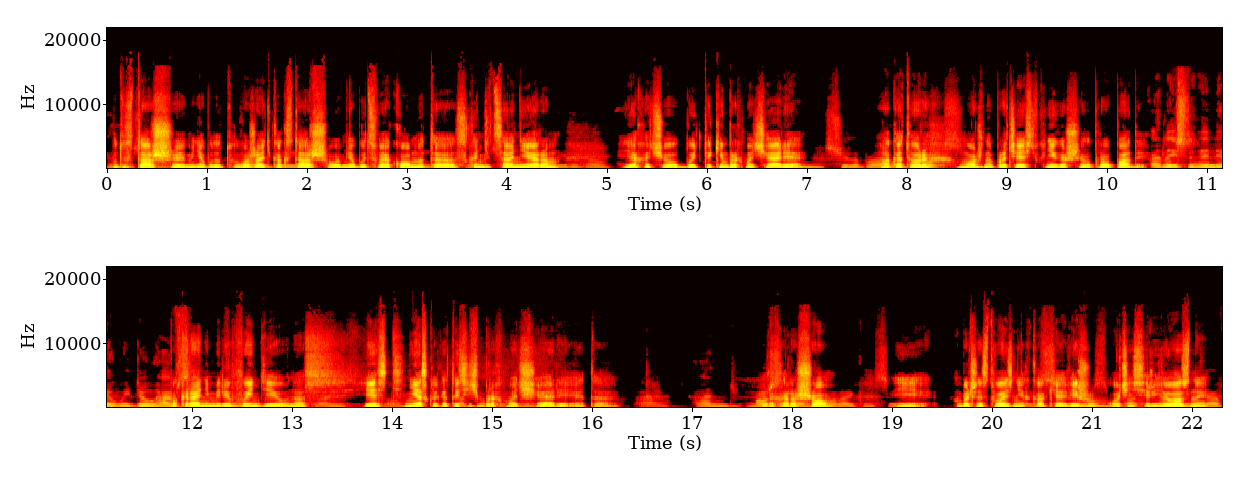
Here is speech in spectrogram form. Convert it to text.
буду старше, меня будут уважать как старшего, у меня будет своя комната с кондиционером, я хочу быть таким брахмачари, о которых можно прочесть в книгах Шрила Прабхупады. По крайней мере, в Индии у нас есть несколько тысяч брахмачари. Это, это хорошо. И большинство из них, как я вижу, очень серьезны,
